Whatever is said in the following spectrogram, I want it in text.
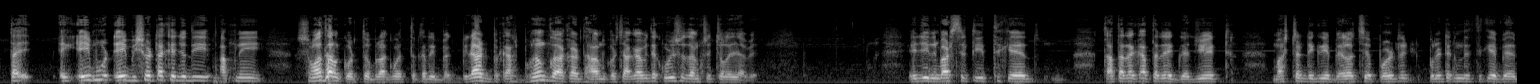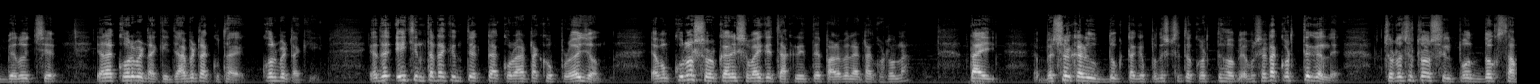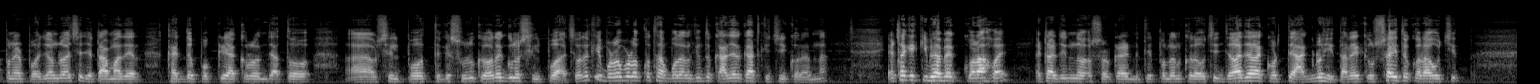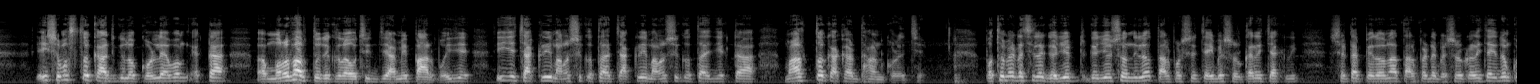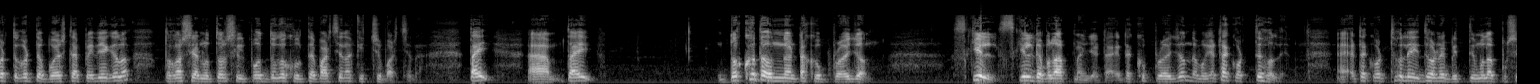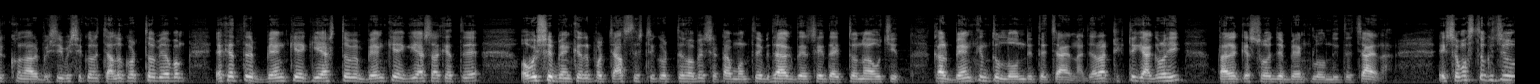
তাই এই- এই মুহূর্তে, এই বিষয়টাকে যদি আপনি সমাধান করতে ব্রাকবত্যকারী বিরাট বিকাশ, ভয়ঙ্কর আকার ধারণ করছে, আগামীতে কুড়ি শতাংশে চলে যাবে। এই যে ইউনিভার্সিটি থেকে কাতারে কাতারে গ্র্যাজুয়েট মাস্টার ডিগ্রি বেরোচ্ছে পলিটেকনিক থেকে বেরোচ্ছে, এরা করবেটা কি, যাবেটা কোথায়, করবেটা কি? এদের এই চিন্তাটা কিন্তু একটা করাটা খুব প্রয়োজন এবং কোনো সরকারি সবাইকে চাকরি দিতে পারবে না এটা ঘটনা। তাই বেসরকারি উদ্যোগটাকে প্রতিষ্ঠিত করতে হবে এবং সেটা করতে গেলে ছোট ছোট শিল্প উদ্যোগ স্থাপনের প্রয়োজন রয়েছে, যেটা আমাদের খাদ্য প্রক্রিয়াকরণজাত শিল্প থেকে শুরু করে অনেকগুলো শিল্প আছে। অনেকেই বড় বড় কথা বলেন কিন্তু কাজের কাজ কিছুই করেন না। এটাকে কীভাবে করা হয়? এটার জন্য সরকারের নীতি প্রণয়ন করা উচিত। যারা যারা করতে আগ্রহী, তাদেরকে উৎসাহিত করা উচিত। এই সমস্ত কাজগুলো করলে এবং একটা মনোভাব তৈরি করা উচিত যে আমি পারব। এই যে এই যে চাকরি মানসিকতা চাকরি মানসিকতা যে একটা মারাত্মক আকার ধারণ করেছে। প্রথমে একটা ছেলে গ্রাজুয়েট গ্রাজুয়েশন নিল, তারপর সে চাইবে সরকারি চাকরি। সেটা পেল না, তারপর একটা বেসরকারি চাকরি। এরকম করতে করতে বয়সটা পেরিয়ে গেল, তখন সে নতুন শিল্প উদ্যোগও খুলতে পারছে না, কিচ্ছু পারছে না। তাই তাই দক্ষতা উন্নয়নটা খুব প্রয়োজন। স্কিল স্কিল ডেভেলপমেন্ট যেটা, এটা খুব প্রয়োজন এবং এটা করতে হলে এটা করতে হলে এই ধরনের বৃত্তিমূলক প্রশিক্ষণ আর বেশি বেশি করে চালু করতে হবে এবং এক্ষেত্রে ব্যাংকে এগিয়ে আসতে হবে। ব্যাংকে এগিয়ে আসার ক্ষেত্রে অবশ্যই ব্যাংকের উপর চাপ সৃষ্টি করতে হবে, সেটা মন্ত্রী বিধায়কদের সেই দায়িত্ব নেওয়া উচিত। কারণ ব্যাংক কিন্তু লোন দিতে চায় না। যারা ঠিক ঠিক আগ্রহী, তাদেরকে সহজে ব্যাংক লোন দিতে চায় না। এই সমস্ত কিছু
